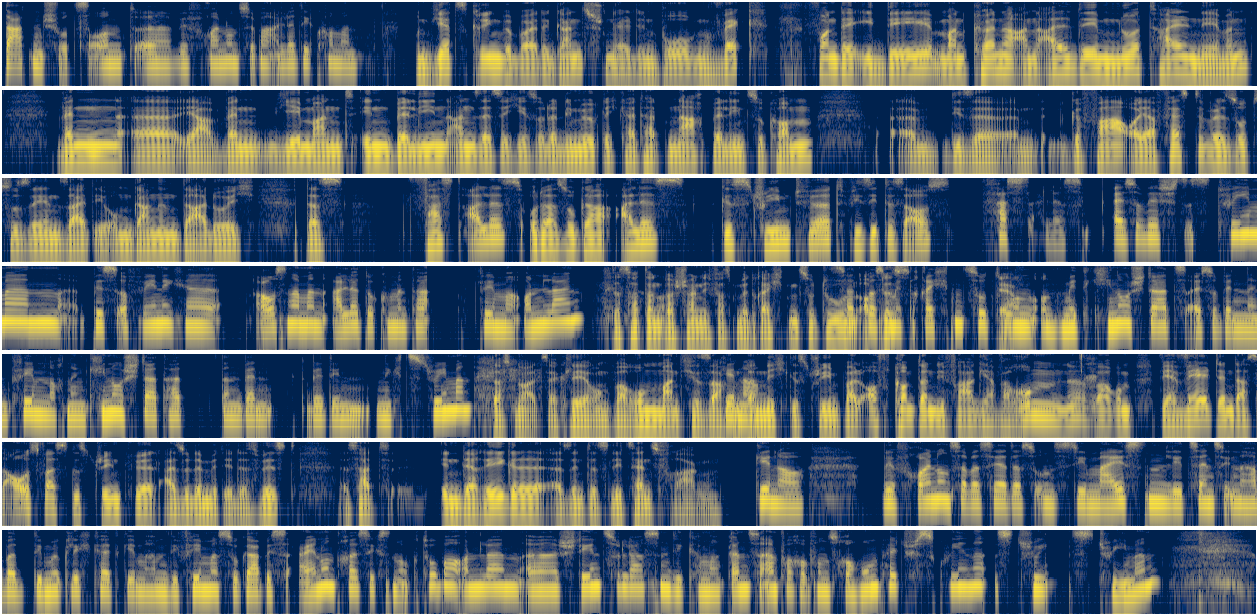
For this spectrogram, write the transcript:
Datenschutz. Und äh, wir freuen uns über alle, die kommen. Und jetzt kriegen wir beide ganz schnell den Bogen weg von der Idee, man könne an all dem nur teilnehmen, wenn äh, ja, wenn jemand in Berlin ansässig ist oder die Möglichkeit hat, nach Berlin zu kommen. Äh, diese äh, Gefahr, euer Festival so zu sehen, seid ihr umgangen dadurch, dass fast alles oder sogar alles gestreamt wird. Wie sieht es aus? Fast alles. Also wir streamen bis auf wenige Ausnahmen alle Dokumentarfilme online. Das hat dann wahrscheinlich was mit Rechten zu tun. Das hat was das mit Rechten zu tun ja. und mit Kinostarts. Also wenn ein Film noch einen Kinostart hat, dann werden wir den nicht streamen. Das nur als Erklärung, warum manche Sachen genau. dann nicht gestreamt, weil oft kommt dann die Frage, ja warum, ne, warum, wer wählt denn das aus, was gestreamt wird? Also damit ihr das wisst, es hat in der Regel sind es Lizenzfragen. Genau. Wir freuen uns aber sehr, dass uns die meisten Lizenzinhaber die Möglichkeit gegeben haben, die Filme sogar bis 31. Oktober online äh, stehen zu lassen. Die kann man ganz einfach auf unserer Homepage screenen, streamen.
